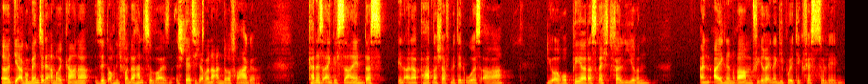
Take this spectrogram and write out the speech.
Äh, die Argumente der Amerikaner sind auch nicht von der Hand zu weisen. Es stellt sich aber eine andere Frage. Kann es eigentlich sein, dass in einer Partnerschaft mit den USA die Europäer das Recht verlieren, einen eigenen Rahmen für ihre Energiepolitik festzulegen.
